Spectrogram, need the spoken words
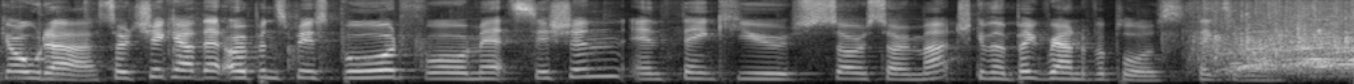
Golda. So check out that open space board for Matt's session, and thank you so so much. Give them a big round of applause. Thanks everyone.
